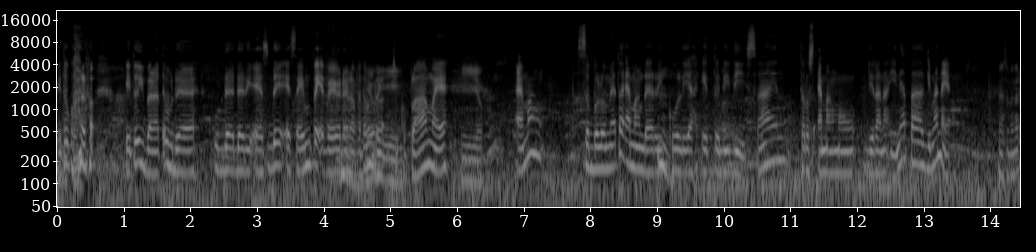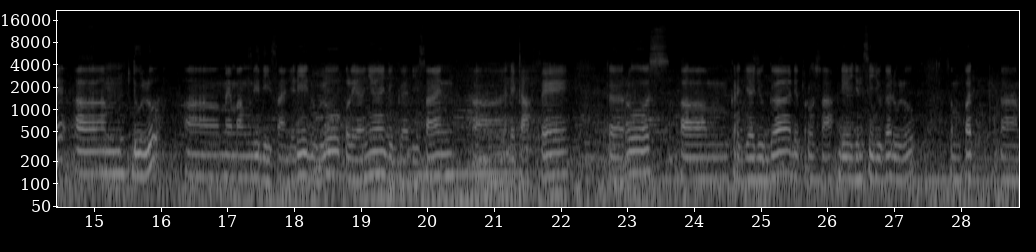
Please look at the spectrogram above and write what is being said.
Itu kalau itu ibaratnya udah udah dari SD SMP ya udah 8 tahun udah cukup lama ya. Iya. Emang sebelumnya tuh emang dari kuliah itu di desain terus emang mau di ranah ini apa gimana ya? Nah sebenarnya em, dulu eh, memang di desain. Jadi dulu kuliahnya juga desain eh, di cafe, terus em, kerja juga di perusahaan di agensi juga dulu sempet em,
